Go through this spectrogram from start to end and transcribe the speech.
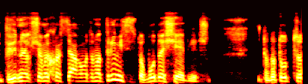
Відповідно, якщо ми їх розтягуємо на 3 місяці, то буде ще більше. Тобто тут е,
